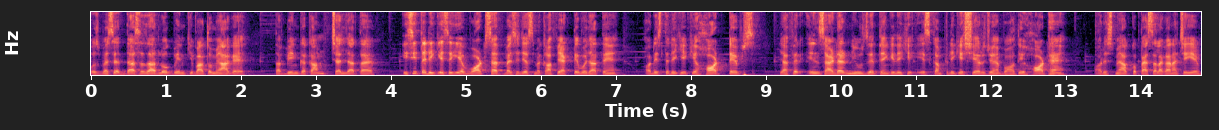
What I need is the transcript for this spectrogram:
उसमें से दस हज़ार लोग भी इनकी बातों में आ गए, तब भी इनका काम चल जाता है। इसी तरीके से ये व्हाट्सएप मैसेजेस में काफ़ी एक्टिव हो जाते हैं और इस तरीके के हॉट टिप्स या फिर इनसाइडर न्यूज़ देते हैं कि देखिए, इस कंपनी के शेयर जो है बहुत ही हॉट हैं। और इसमें आपको पैसा लगाना चाहिए।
